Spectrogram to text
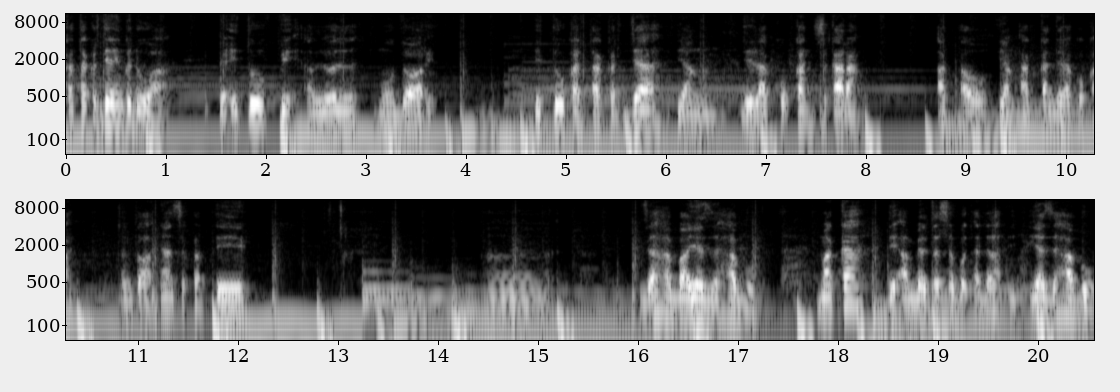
kata kerja yang kedua yaitu fi'lul mudhari. Itu kata kerja yang dilakukan sekarang atau yang akan dilakukan. Contohnya seperti uh, zahaba yazhabu. Maka diambil tersebut adalah yazhabu.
